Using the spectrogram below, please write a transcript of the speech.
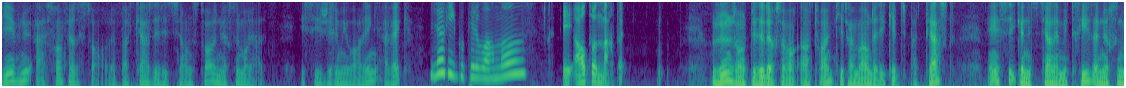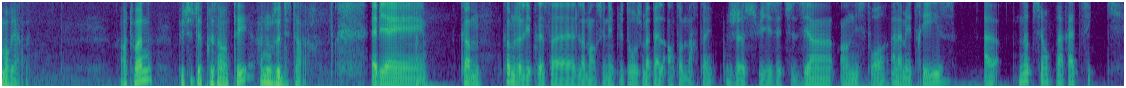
Bienvenue à Sans faire d'histoire, le podcast des étudiants d'histoire de l'Université de Montréal. Ici Jérémy Warling avec Laurie Goupil-Warmose et Antoine Martin. Aujourd'hui, nous avons le plaisir de recevoir Antoine, qui est un membre de l'équipe du podcast, ainsi qu'un étudiant à la maîtrise à l'Université de Montréal. Antoine, peux-tu te présenter à nos auditeurs? Eh bien, comme, comme je l'ai mentionné plus tôt, je m'appelle Antoine Martin. Je suis étudiant en histoire à la maîtrise à une option pratique.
